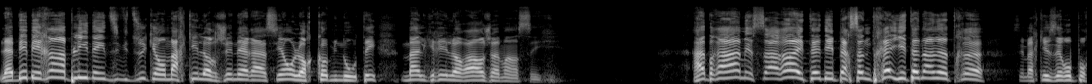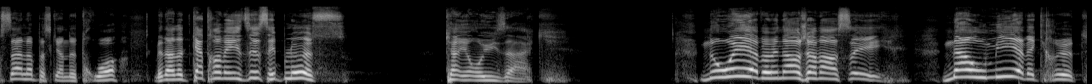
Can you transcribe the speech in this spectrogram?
La Bible est remplie d'individus qui ont marqué leur génération, leur communauté, malgré leur âge avancé. Abraham et Sarah étaient des personnes très... Ils étaient dans notre... C'est marqué 0 là, parce qu'il y en a trois. Mais dans notre 90 et plus, quand ils ont eu Isaac. Noé avait un âge avancé. Naomi avec Ruth.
